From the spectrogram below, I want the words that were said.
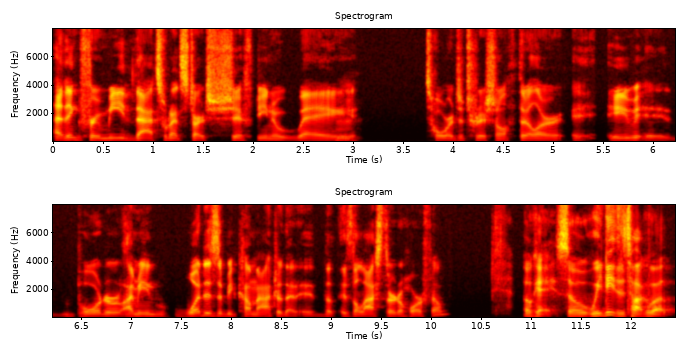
i think for me that's when it starts shifting away Hmm. towards a traditional thriller. It- it- border i mean what does it become after that? It- the- is the last third a horror film? Okay, so we need to talk about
